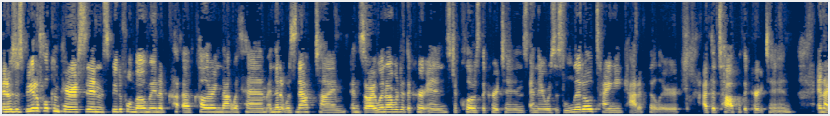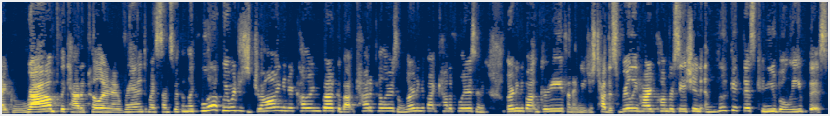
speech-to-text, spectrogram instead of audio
and it was this beautiful comparison this beautiful moment of, of coloring that with him and then it was nap time and so i went over to the curtains to close the curtains and there was this little tiny caterpillar at the top of the curtain. And i grabbed the caterpillar and i ran to my son smith i'm like look we were just drawing in your coloring book about caterpillars and learning about caterpillars and learning about grief and we just had this really hard conversation and look at this can you believe this?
